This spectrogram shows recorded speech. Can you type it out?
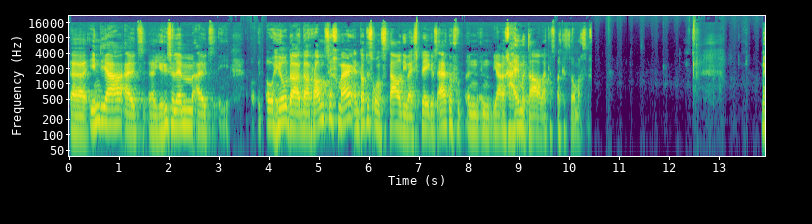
uh, India, uit uh, Jeruzalem, uit oh, heel dat, dat rand, zeg maar. En dat is onze taal die wij spreken. Is eigenlijk een, een, een ja, een geheime taal, als ik, het zo mag zeggen. Me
